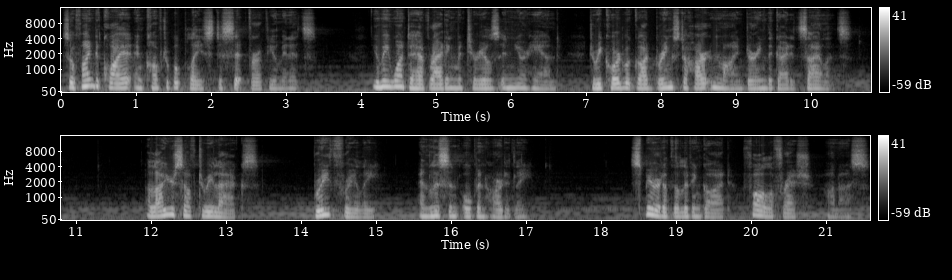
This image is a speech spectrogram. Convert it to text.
So find a quiet and comfortable place to sit for a few minutes. You may want to have writing materials in your hand to record what God brings to heart and mind during the guided silence. Allow yourself to relax, breathe freely, and listen open heartedly. Spirit of the living God, fall afresh on us.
